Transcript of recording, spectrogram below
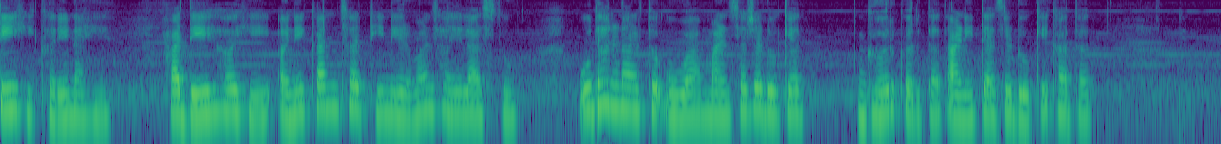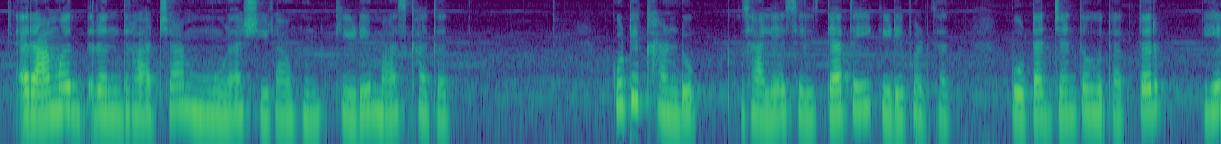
तेही खरे नाही. हा देहही अनेकांसाठी निर्माण झालेला असतो. उदाहरणार्थ उवा माणसाच्या डोक्यात घर करतात आणि त्याचे डोके खातात. रामरंध्राच्या मुळाशी राहून किडे मांस खातात. कुठे खांडूक झाले असेल त्यातही किडे पडतात. पोटात जंत होतात तर हे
